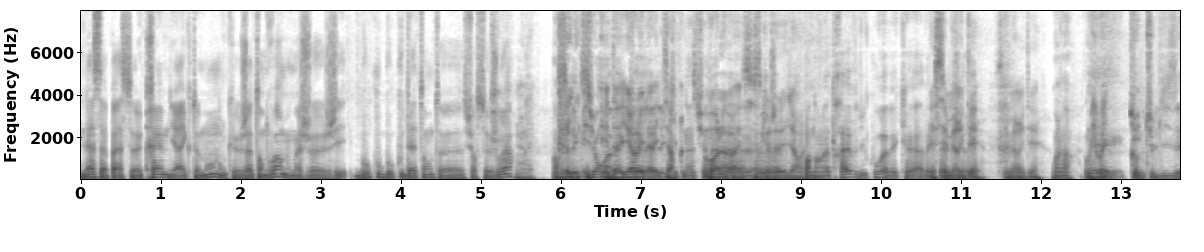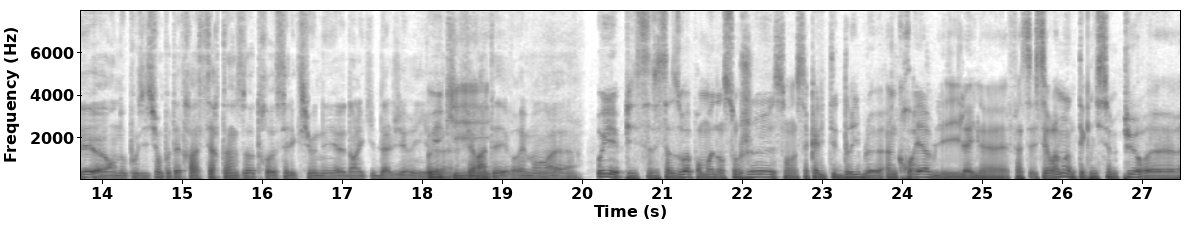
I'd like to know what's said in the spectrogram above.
là ça passe euh, crème directement donc euh, j'attends de voir mais moi j'ai beaucoup beaucoup d'attentes euh, sur ce joueur Ouais. en sélection d'ailleurs, il a été nationale Voilà, ouais, c'est ce que j'allais dire, ouais. pendant la trêve du coup avec avec Et c'est mérité. C'est mérité. Voilà. Oui, comme tu le disais, euh, en opposition peut-être à certains autres sélectionnés dans l'équipe d'Algérie, Oui, euh, qui- Ferrat est vraiment. Euh, Oui, et puis ça, se voit pour moi dans son jeu, sa qualité de dribble incroyable. Il a une, enfin, c'est vraiment un technicien pur. euh,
